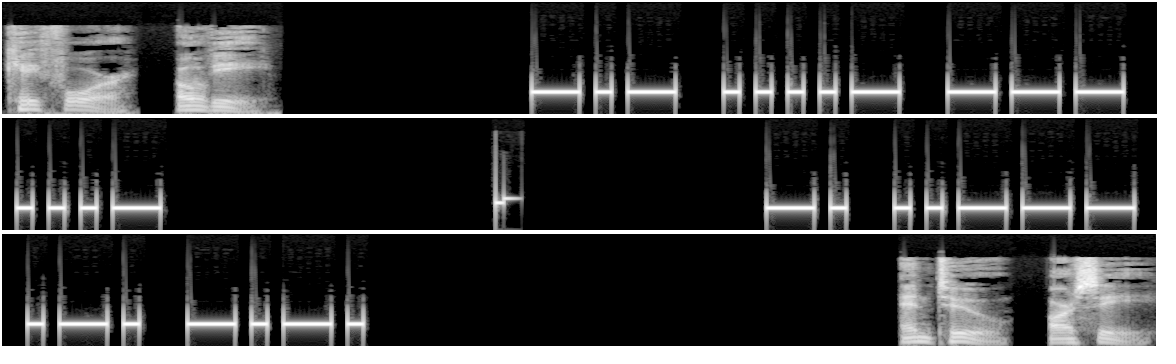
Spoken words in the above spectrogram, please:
K4, OV. N2, RC.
